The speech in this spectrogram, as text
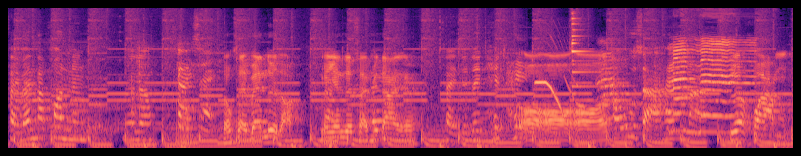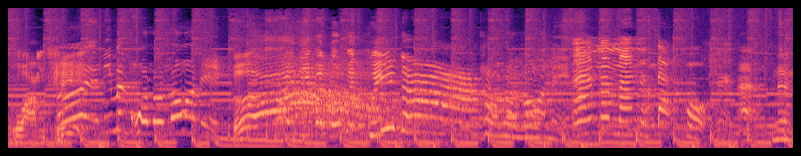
ใส่แว่นสักคนหนึ่ง เร็วกายใส่ต้องใส่แว่นด้วยเหรอ ไม่งั้นจะใส่ไม่ได้นะๆใส่จะได้เท่อ๋ออ๋ออ๋อๆเขาอุตส่าห์ให้มาเพื่อความความเฮ้เท่ยอันนี้มันโพโลโลนี่เอ้ยนี่มันนกเป็นกวีดอะโพโลโลนี่อะมามาหนูตักผมอะอะหนึ่ง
